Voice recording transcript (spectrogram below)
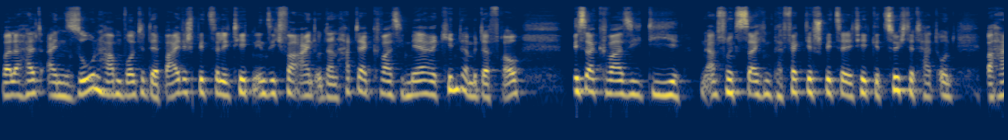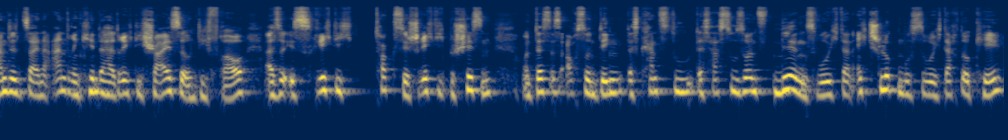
weil er halt einen Sohn haben wollte, der beide Spezialitäten in sich vereint. Und dann hat er quasi mehrere Kinder mit der Frau, bis er quasi die, in Anführungszeichen, perfekte Spezialität gezüchtet hat und behandelt seine anderen Kinder halt richtig scheiße. Und die Frau, also ist richtig toxisch, richtig beschissen. Und das ist auch so ein Ding, das kannst du, das hast du sonst nirgends, wo ich dann echt schlucken musste, wo ich dachte, okay,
